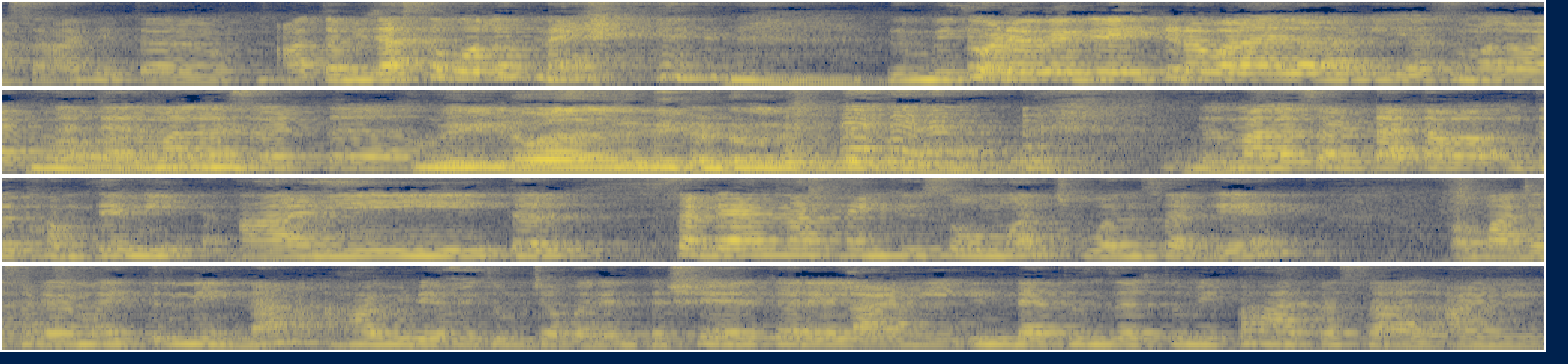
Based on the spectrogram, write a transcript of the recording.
असं आहे तर आता मी जास्त बोलत नाही. मी थोडे वेगळे इकडे वळायला लागली असं मला वाटतं तर मला असं वाटतं? तर मला असं वाटतं आता इथं थांबते मी. आणि तर सगळ्यांना thank you so much once again माझ्या सगळ्या मैत्रिणींना हा व्हिडिओ मी तुमच्यापर्यंत शेअर करेल आणि इंडियातून जर तुम्ही पाहत असाल आणि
